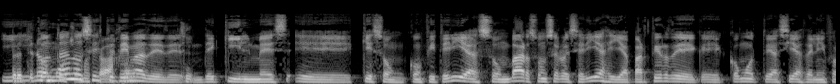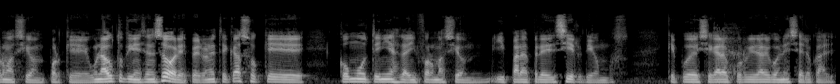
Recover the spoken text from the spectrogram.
Y contanos este tema de, de, Quilmes, eh, ¿qué son? ¿Confiterías, son bar, son cervecerías? Y a partir de eh, cómo te hacías de la información, porque un auto tiene sensores, pero en este caso, ¿qué, ¿cómo tenías la información? Y para predecir, digamos, que puede llegar a ocurrir algo en ese local.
